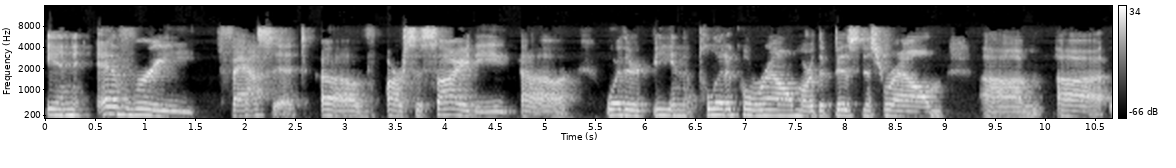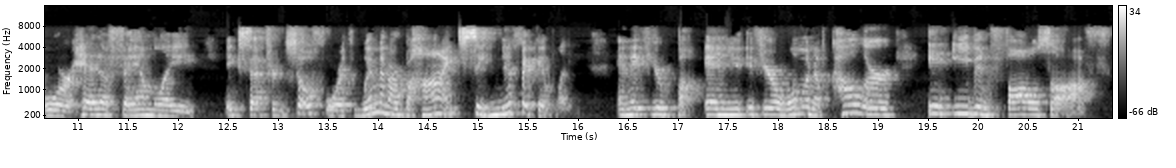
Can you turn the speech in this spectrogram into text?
in every facet of our society, uh, whether it be in the political realm or the business realm um, uh, or head of family, et cetera, and so forth, women are behind significantly. And if you're and you, if you're a woman of color, it even falls off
